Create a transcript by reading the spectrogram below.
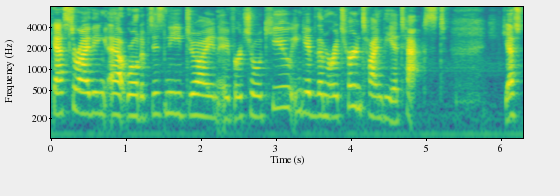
Guests arriving at World of Disney join a virtual queue and give them a return time via text. Yes,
